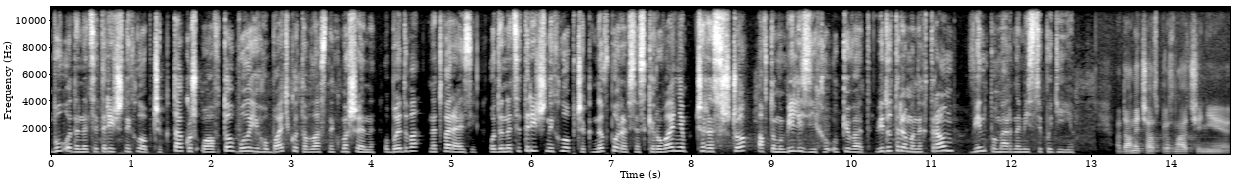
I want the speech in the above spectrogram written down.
був 11-річний хлопчик. Також у авто були його батько та власник машини. Обидва на тверезі. 11-річний хлопчик не впорався з керуванням, через що автомобіль з'їхав у кювет. Від отриманих травм він помер на місці події. На даний час призначені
